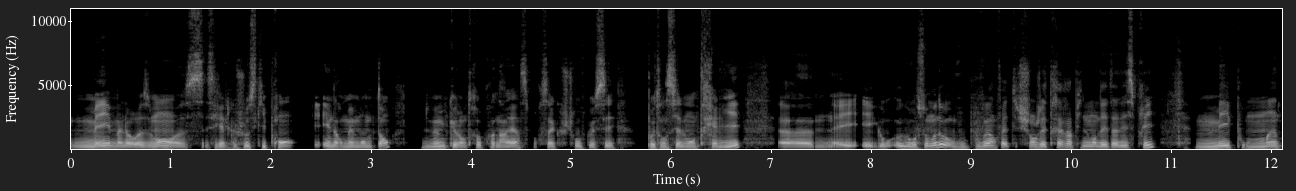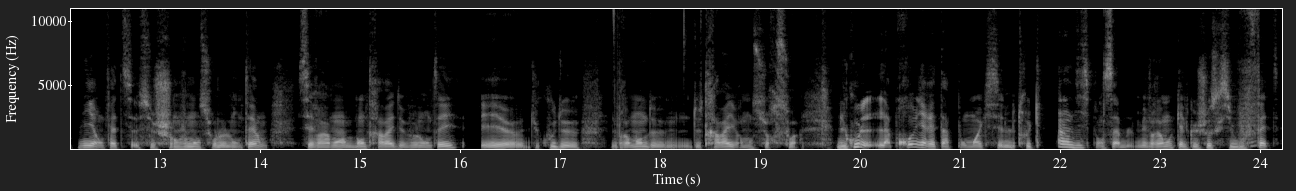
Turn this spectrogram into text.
mais malheureusement, euh, c'est quelque chose qui prend énormément de temps, de même que l'entrepreneuriat, c'est pour ça que je trouve que c'est potentiellement très lié. Euh, et, grosso modo, vous pouvez en fait changer très rapidement d'état d'esprit, mais pour maintenir en fait ce changement sur le long terme, c'est vraiment un bon travail de volonté et euh, du coup de vraiment de, de travail vraiment sur soi. Du coup, la première étape pour moi, qui c'est le truc indispensable, mais vraiment quelque chose que si vous faites,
